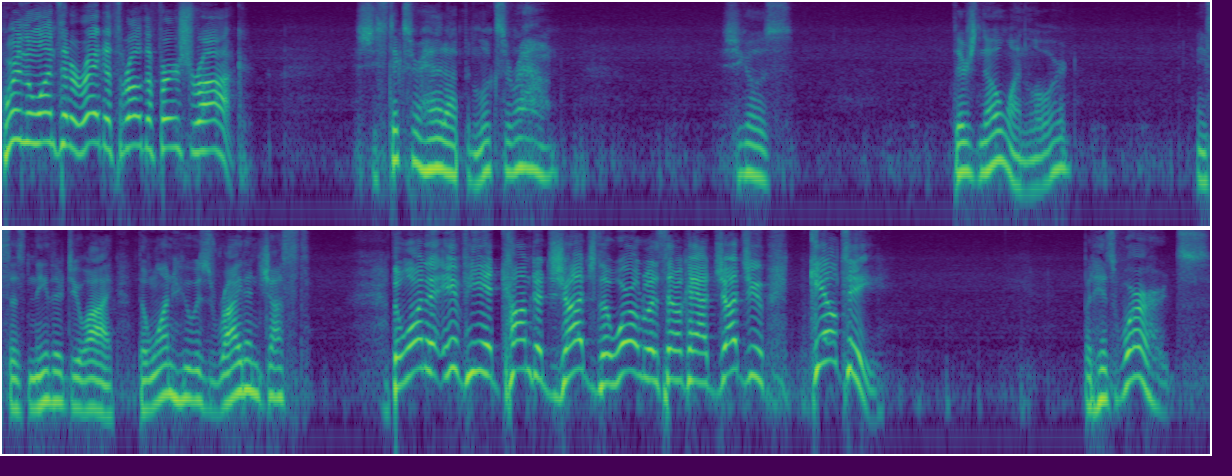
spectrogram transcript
We're the ones that are ready to throw the first rock. She sticks her head up and looks around. She goes, There's no one, Lord. And he says, Neither do I. The one who is right and just. The one that, if he had come to judge the world, would have said, Okay, I judge you guilty. But his words,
